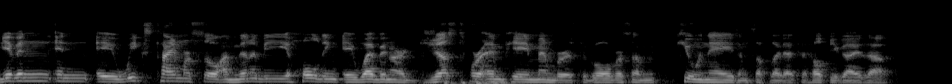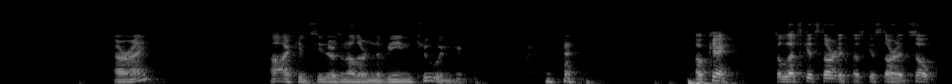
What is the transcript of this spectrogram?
given in a week's time or so, I'm gonna be holding a webinar just for MPA members to go over some Q and A's and stuff like that to help you guys out. All right. Oh, I can see there's another Naveen two in here. okay, so let's get started. Let's get started. So,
